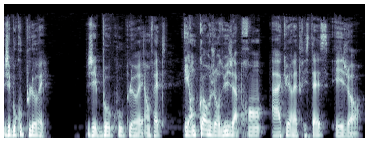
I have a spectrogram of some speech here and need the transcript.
j'ai beaucoup pleuré. J'ai beaucoup pleuré en fait. Et encore aujourd'hui, j'apprends à accueillir la tristesse et genre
